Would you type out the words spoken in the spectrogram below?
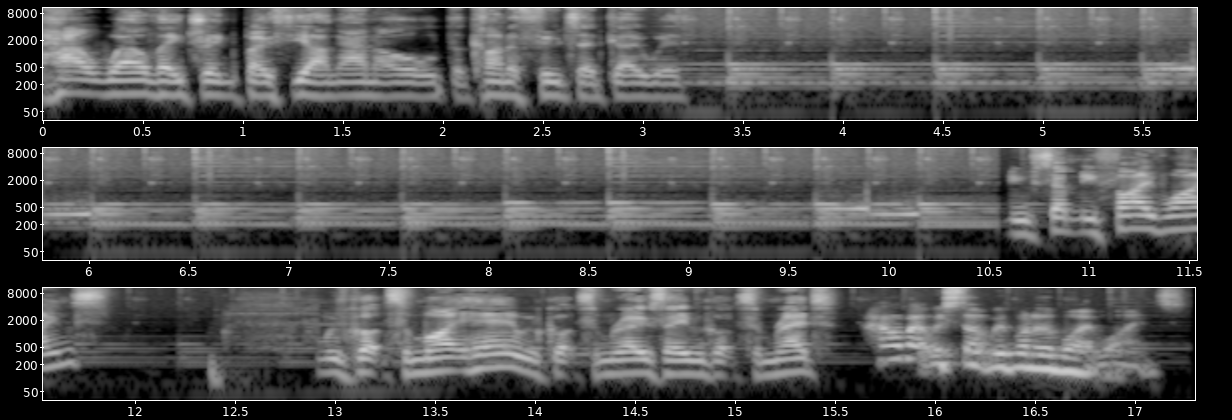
how well they drink, both young and old, the kind of foods they'd go with. You've sent me five wines. We've got some white here, we've got some rosé, we've got some red. How about we start with one of the white wines?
